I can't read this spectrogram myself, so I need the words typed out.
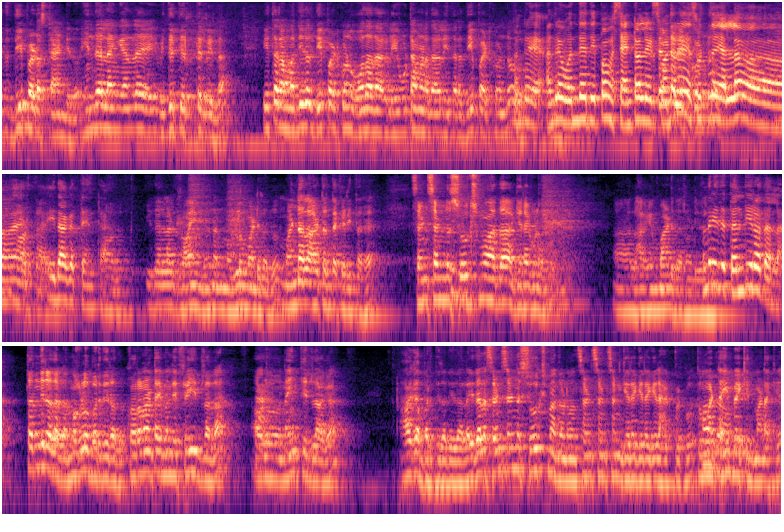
ಇದು ದೀಪ ಇಡೋ ಸ್ಟ್ಯಾಂಡ್ ಇದು. ಹಿಂದೆಲ್ಲ ಹಂಗೆ ಅಂದ್ರೆ ವಿದ್ಯುತ್ ಇರ್ತಿರ್ಲಿಲ್ಲ. ಈ ತರ ಮಧ್ಯದಲ್ಲಿ ದೀಪ ಇಟ್ಕೊಂಡು ಓದೋದಾಗ್ಲಿ ಊಟ ಮಾಡೋದಾಗ್ಲಿ ಈ ತರ ದೀಪ ಇಟ್ಕೊಂಡು ಅಂದ್ರೆ ಅಂದ್ರೆ ಒಂದೇ ದೀಪ ಸೆಂಟ್ರಲ್ ಇಟ್ಕೊಂಡ್ರೆ ಇಟ್ಕೊಂಡು ಸುತ್ತ ಎಲ್ಲ ಇದಾಗುತ್ತೆ ಅಂತ. ಇದೆಲ್ಲ ಡ್ರಾಯಿಂಗ್ ನನ್ನ ಮಗಳು ಮಾಡಿರೋದು. ಮಂಡಲ ಆರ್ಟ್ ಅಂತ ಕರೀತಾರೆ. ಸಣ್ಣ ಸಣ್ಣ ಸೂಕ್ಷ್ಮವಾದ ಗಿಡಗಳು. ಅಲ್ಲಿ ಹಾಗೆ ಮಾಡಿದಾರೆ ನೋಡಿ. ಅಂದ್ರೆ ಇದು ತಂದಿರೋದಲ್ಲ? ತಂದಿರೋದಲ್ಲ. ಮಗಳು ಬರ್ದಿರೋದು. ಕೊರೋನಾ ಟೈಮಲ್ಲಿ ಫ್ರೀ ಇದ್ಲಲ್ಲ? ಅವಳು ನೈನ್ತ್ ಇದ್ಲಾಗ. ಆಗ ಬರ್ದಿರೋದು ಇದೆಲ್ಲ. ಇದೆಲ್ಲ ಸಣ್ಣ ಸಣ್ಣ ಸೂಕ್ಷ್ಮ ನೋಡಿ. ಒಂದು ಸಣ್ಣ ಸಣ್ಣ ಸಣ್ಣ ಗೆರೆ ಗೆರೆ ಗೆರೆ ಹಾಕಬೇಕು. ತುಂಬಾ ಟೈಮ್ ಬೇಕಿದ್ ಮಾಡಕ್ಕೆ.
